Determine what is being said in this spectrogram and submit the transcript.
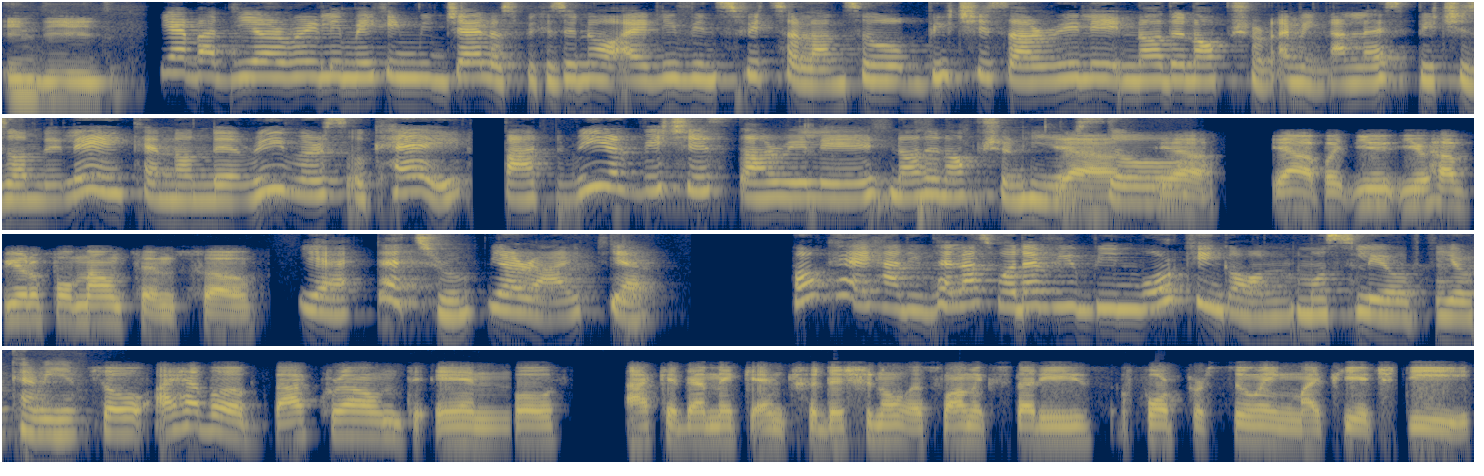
Indeed. Yeah, but you're really making me jealous because you know I live in Switzerland, so beaches are really not an option. I mean, unless beaches on the lake and on the rivers, okay, but real beaches are really not an option here. Yeah, so yeah, yeah. But you you have beautiful mountains, so yeah, that's true. You're right. Yeah. Okay, Hadi, tell us what have you been working on mostly of your career? So I have a background in both academic and traditional Islamic studies before pursuing my PhD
